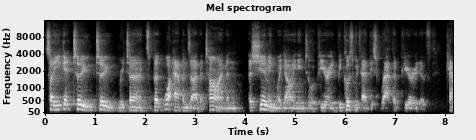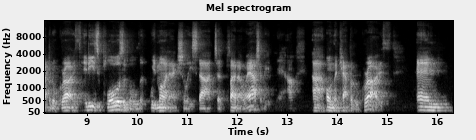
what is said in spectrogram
so you get two, two returns. But what happens over time, and assuming we're going into a period, because we've had this rapid period of capital growth, it is plausible that we might actually start to plateau out a bit now uh, on the capital growth. And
